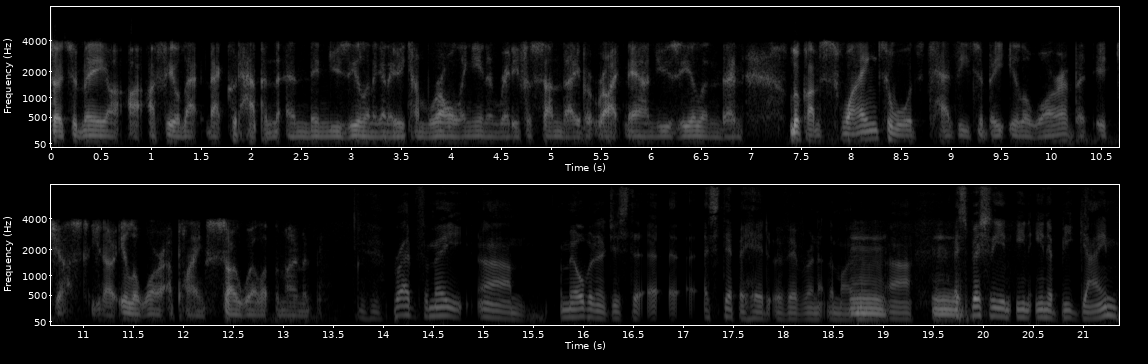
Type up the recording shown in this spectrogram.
so to me, I, I feel that that could happen, and then New Zealand are going to become rolling in and ready for Sunday. But right now, New Zealand and look, I'm swaying towards Tassie to beat Illawarra, but it just, you know, Illawarra are playing so well at the moment. Mm-hmm. Brad, for me, um, Melbourne are just a, a, a, step ahead of everyone at the moment, mm. Uh, mm. especially in, in, in, a big game.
